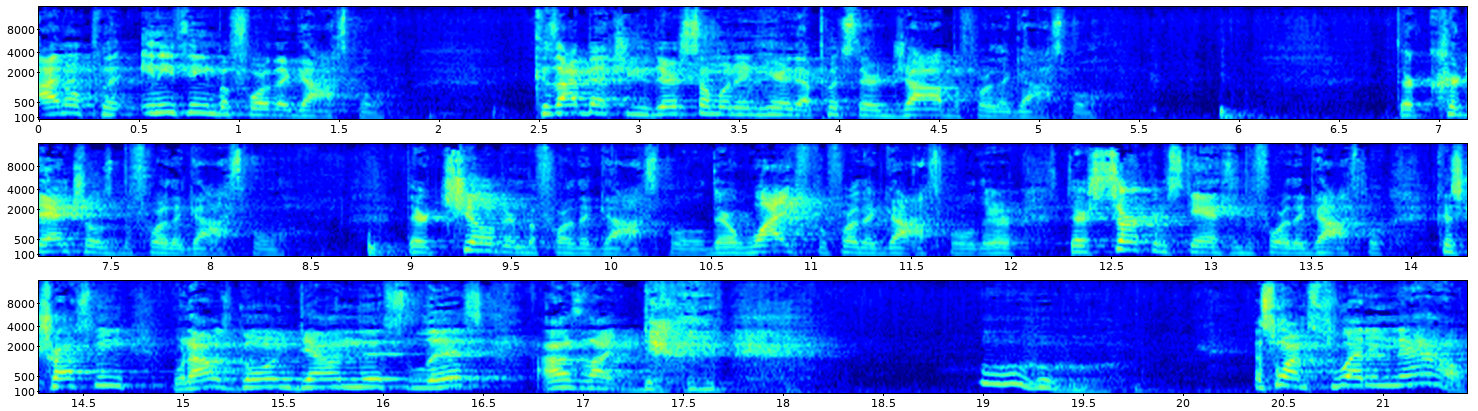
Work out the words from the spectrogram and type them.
I don't put anything before the gospel, because I bet you there's someone in here that puts their job before the gospel, their credentials before the gospel, their children before the gospel, their wife before the gospel, their, their circumstances before the gospel. Because trust me, when I was going down this list, I was like, dude, ooh, That's why I'm sweating now.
